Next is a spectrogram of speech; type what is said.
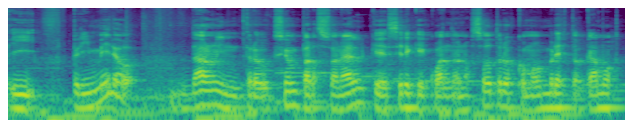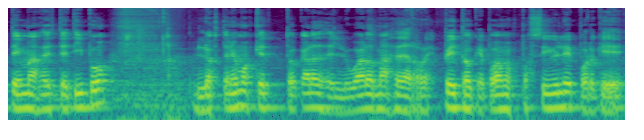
Y primero, dar una introducción personal, que decir que cuando nosotros como hombres tocamos temas de este tipo, los tenemos que tocar desde el lugar más de respeto que podamos posible porque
